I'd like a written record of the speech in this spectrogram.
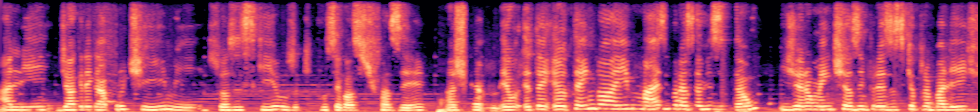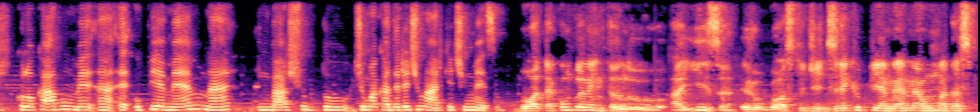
ali de agregar para o time, suas skills, o que você gosta de fazer. Acho que é, eu, eu, te, eu tendo a ir mais por essa visão, e geralmente as empresas que eu trabalhei colocavam é, o PMM, né, embaixo do, de uma cadeira de marketing mesmo. Boa, até complementando a Isa, eu gosto de dizer que o PMM é uma das,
